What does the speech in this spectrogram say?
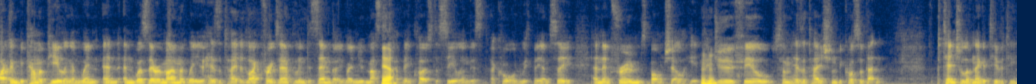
Cycling become appealing, and when and, and was there a moment where you hesitated? Like for example, in December when you must Yeah. have been close to sealing this accord with BMC, and then Froome's bombshell hit. Mm-hmm. Did you feel some hesitation because of that potential of negativity?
